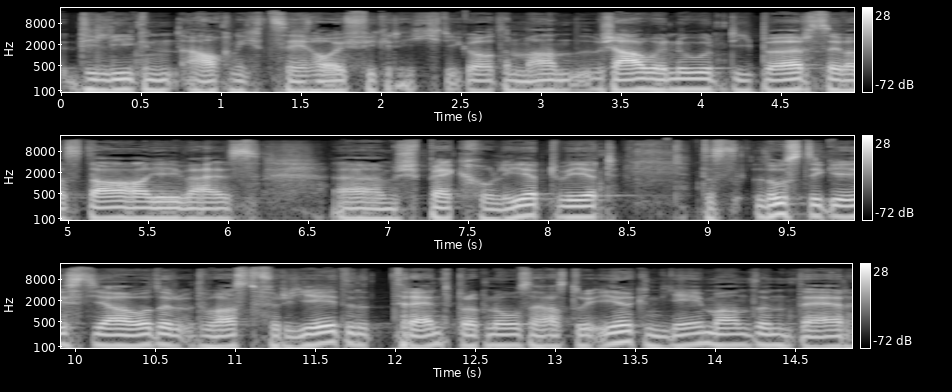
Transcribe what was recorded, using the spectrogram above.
die liegen auch nicht sehr häufig richtig, oder? Man schaue nur die Börse, was da jeweils ähm, spekuliert wird. Das Lustige ist ja, oder, du hast für jede Trendprognose hast du irgendjemanden, der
